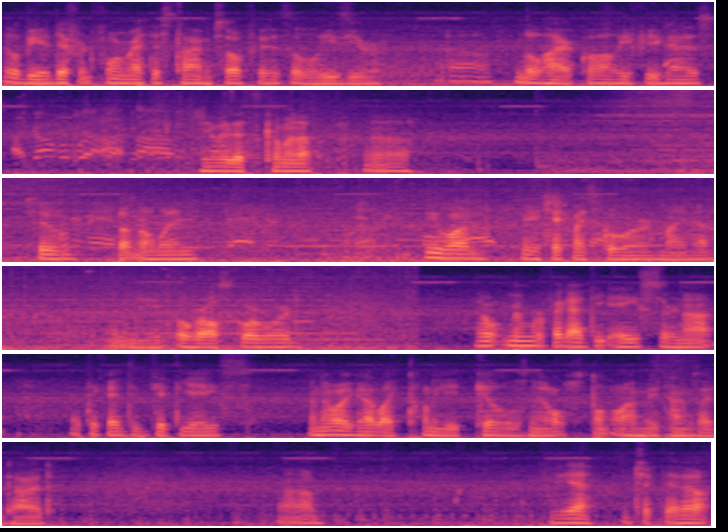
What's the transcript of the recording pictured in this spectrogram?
It'll be a different format this time, so hopefully it's a little easier, uh, a little higher quality for you guys. Anyway, that's coming up uh, don't know when. Uh, we won, you check my score, my uh, overall scoreboard. I don't remember if I got the ace or not. I think I did get the ace. I know I got like 28 kills and I just don't know how many times I died. Um, yeah, check that out.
